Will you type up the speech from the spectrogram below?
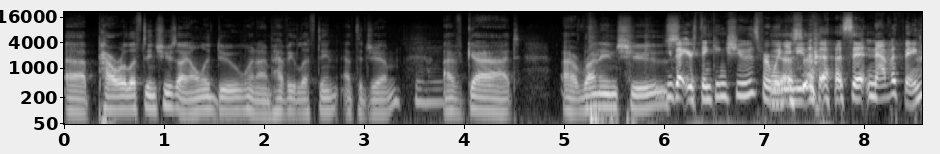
uh, powerlifting shoes I only do when I'm heavy lifting at the gym. I've got uh, running shoes. Mm-hmm. You got your thinking shoes for when Yes. you need to sit and have a think.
